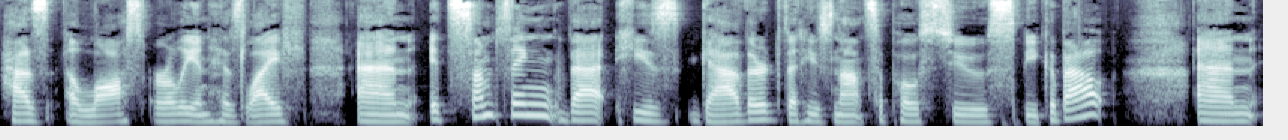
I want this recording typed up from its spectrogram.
has a loss early in his life, and it's something that he's gathered that he's not supposed to speak about. And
